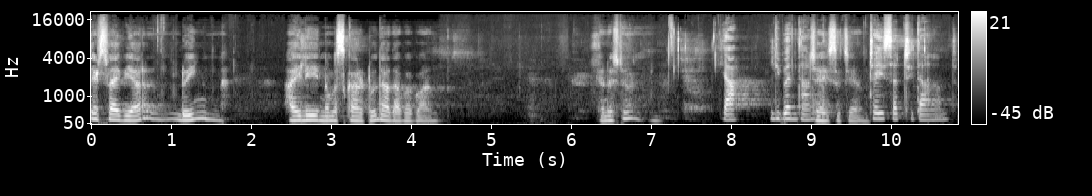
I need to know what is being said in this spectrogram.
that's why we are doing highly नमस्कार टू दादा भगवान अंडरस्टैंड या lieben Dank. Jai Sachidanand. Jai Sachidanand.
